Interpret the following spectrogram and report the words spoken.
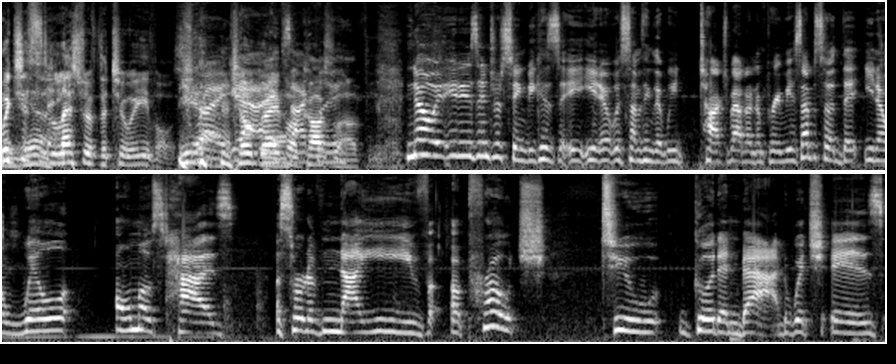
which is Yeah. the lesser of the two evils. Yeah. Right, yeah, Kilgrave exactly. or Kozlov. You know. No, it, it is interesting because it, you know it was something that we talked about on a previous episode that you know Will almost has a sort of naive approach to good and bad, which is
